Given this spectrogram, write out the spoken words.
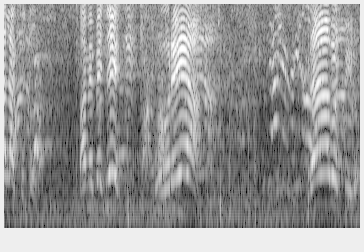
Άλλαξε τώρα. Πάμε Μπεζέ. Ωραία. Μπράβο Σπύρο.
